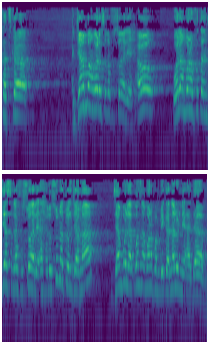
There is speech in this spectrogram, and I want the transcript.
katika jambo ambalo salafu salih au wale ambao wanafuata njia salafu salih ahlus sunnah wal jamaa jambo la kwanza ambalo wanapambika nalo ni adabu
